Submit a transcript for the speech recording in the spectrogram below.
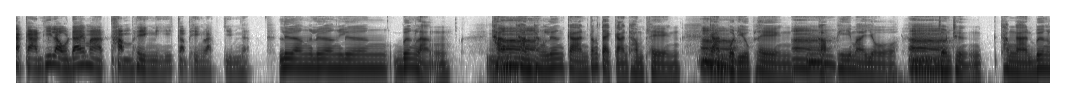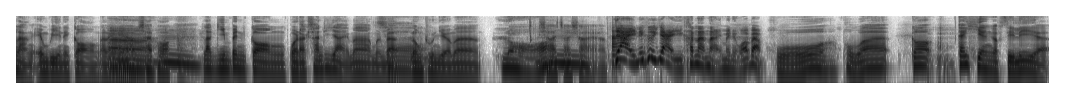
จากการที่เราได้มาทำเพลงนี้กับเพลงลักยิ้มเนี่ยเรื่องเรื่องเรื่องเบื้องหลังทั้งอ่าทั้งทั้งเรื่องการตั้งแต่การทำเพลงอ่าการ produce เพลงอ่ากับพี่มาโยอ่าจนถึงทำงานเบื้องหลัง MV ในกองอะไรเงี้ยครับอ่าใช่เพราะอืมลักยิ้มเป็นกอง production ที่ใหญ่มากเหมือนแบบใช่ลงทุนเยอะมาก หรอใช่ใช่ใช่ครับใหญ่นี่คือใหญ่ขนาดไหนหมายถึงว่าแบบโห ผมว่าก็ใกล้เคียงกับซีรีส์อะ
